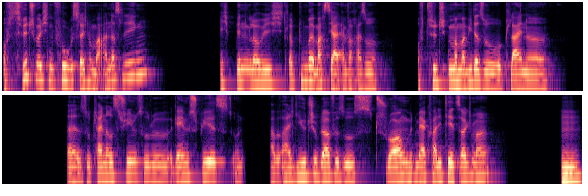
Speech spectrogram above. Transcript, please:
Auf Switch würde ich den Fokus vielleicht nochmal anders legen. Ich bin, glaube ich, ich glaube, du machst ja halt einfach, also auf Twitch immer mal wieder so kleine, äh, so kleinere Streams, wo du Games spielst und habe halt YouTube dafür so strong mit mehr Qualität, sag ich mal. Mhm.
